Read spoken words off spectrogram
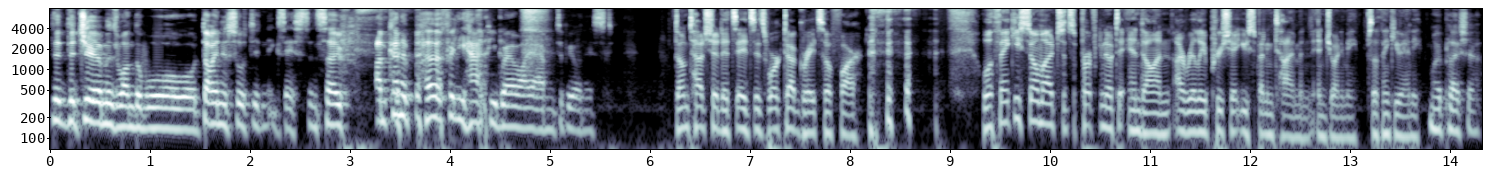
the, the Germans won the war or dinosaurs didn't exist. And so I'm kind of perfectly happy where I am, to be honest. Don't touch it. It's, it's, it's worked out great so far. well, thank you so much. It's a perfect note to end on. I really appreciate you spending time and, and joining me. So thank you, Andy. My pleasure.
